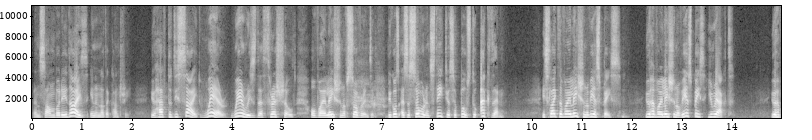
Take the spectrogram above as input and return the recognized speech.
when somebody dies in another country, you have to decide where where is the threshold of violation of sovereignty. Because as a sovereign state you're supposed to act then. It's like the violation of airspace. You have violation of airspace you react. You have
